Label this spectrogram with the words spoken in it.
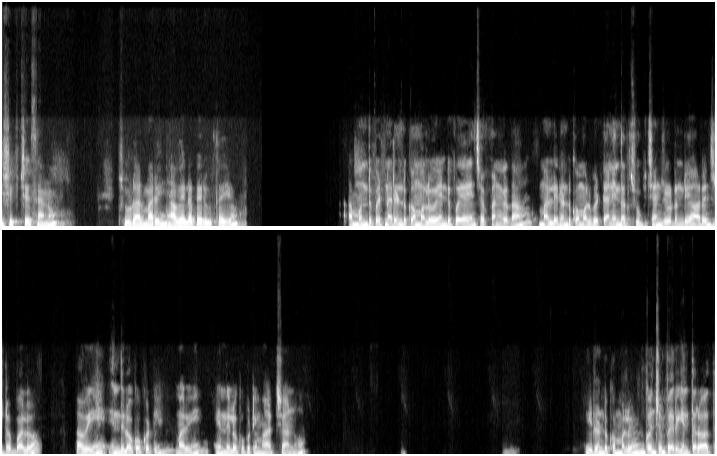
షిఫ్ట్ చేశాను. చూడాలి మరి అవి ఎలా పెరుగుతాయో. ముందు పెట్టిన రెండు కొమ్మలు ఎండిపోయాయని చెప్పాను కదా. మళ్ళీ రెండు కొమ్మలు పెట్టాను. ఇందాక చూపించాను చూడండి ఆరెంజ్ డబ్బాలో. అవి ఇందులోకొకటి మరి ఇందులోకొకటి మార్చాను. ఈ రెండు కొమ్మలు కొంచెం పెరిగిన తర్వాత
